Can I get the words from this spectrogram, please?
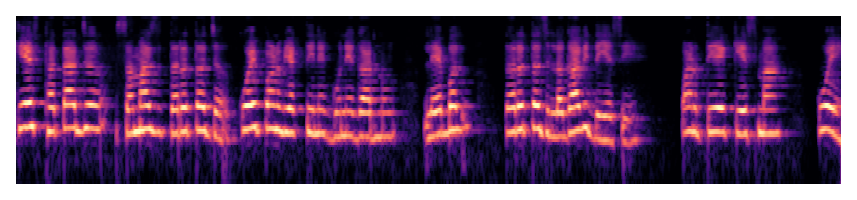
કેસ થતાં જ સમાજ તરત જ કોઈ પણ વ્યક્તિને ગુનેગારનું લેબલ તરત જ લગાવી દે છે, પણ તે કેસમાં કોઈ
